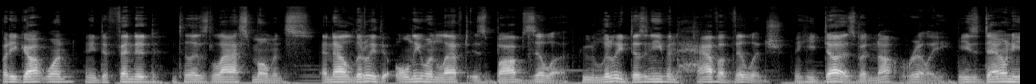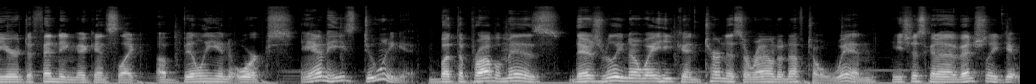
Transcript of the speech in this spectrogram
But he got one, and he defended until his last moments. And now literally the only one left is Bobzilla, who literally doesn't even have a village. He does, but not really. He's down here defending against like a billion orcs, and he's doing it. But the problem is, there's really no way he can turn this around enough to win. He's just gonna eventually get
